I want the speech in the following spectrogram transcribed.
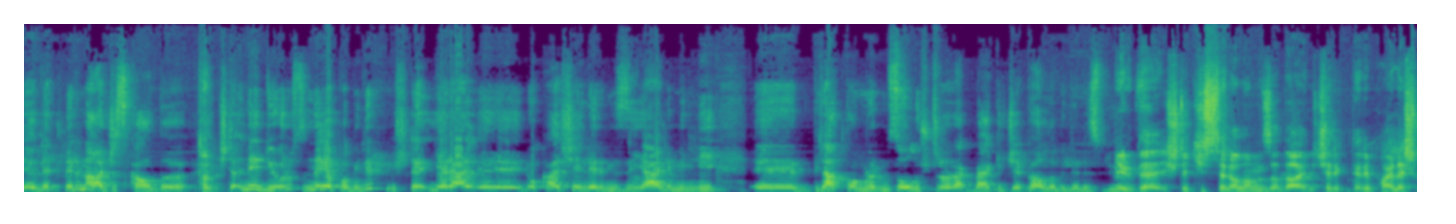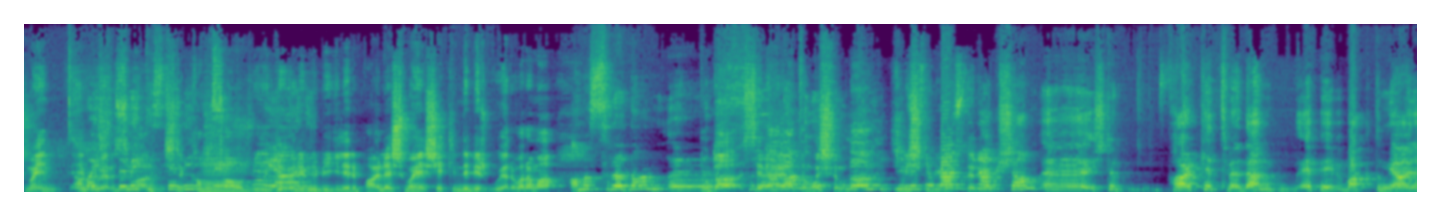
Devletlerin aciz kaldığı. Tabii. İşte ne diyoruz? Ne yapabilir? İşte yerel e, lokal şeylerimizi, Tabii. yerli milli e, platformlarımızı oluşturarak belki cephe alabiliriz diyor. Bir de işte kişisel alanınıza dair içerikleri paylaşmayın ama işte demek var. İşte kamusal bilgi, yani. önemli bilgileri paylaşmayın şeklinde bir uyarı var ama ama sıradan e, bu da seni hayatın dışında imiş gibi ben gösteriyor. Ben akşam e, işte fark etmeden epey bir baktım yani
